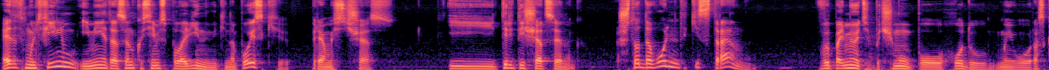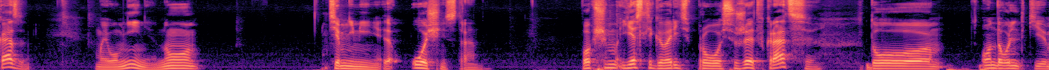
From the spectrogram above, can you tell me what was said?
Этот мультфильм имеет оценку 7,5 на кинопоиске прямо сейчас. И 3000 оценок. Что довольно-таки странно. Вы поймете, почему по ходу моего рассказа, моего мнения, но тем не менее, это очень странно. В общем, если говорить про сюжет вкратце, то он довольно-таки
